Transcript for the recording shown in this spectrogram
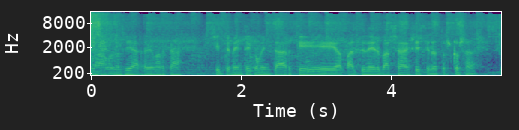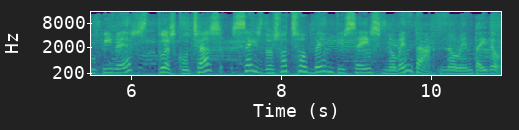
Hola, buenos días, Radio Marca. Simplemente comentar que aparte del Barça existen otras cosas. Tú pides, tú escuchas 628 26 90 92.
